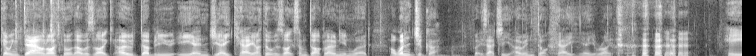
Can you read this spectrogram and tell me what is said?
going down, I thought that was like O W E N J K. I thought it was like some Darklonian word. I went Juka, but it's actually Owen dot K. Yeah, you're right. He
